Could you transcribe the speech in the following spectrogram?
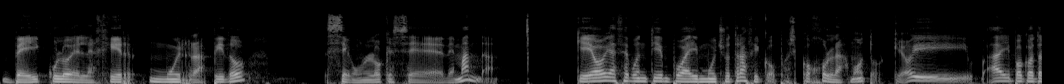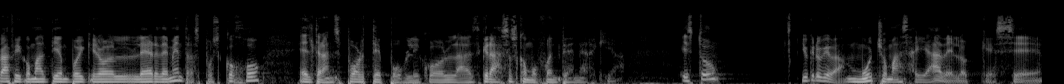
vehículo elegir muy rápido según lo que se demanda. Que hoy hace buen tiempo hay mucho tráfico, pues cojo la moto. Que hoy hay poco tráfico, mal tiempo y quiero leer de mientras, pues cojo el transporte público, las grasas como fuente de energía. Esto yo creo que va mucho más allá de lo que se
